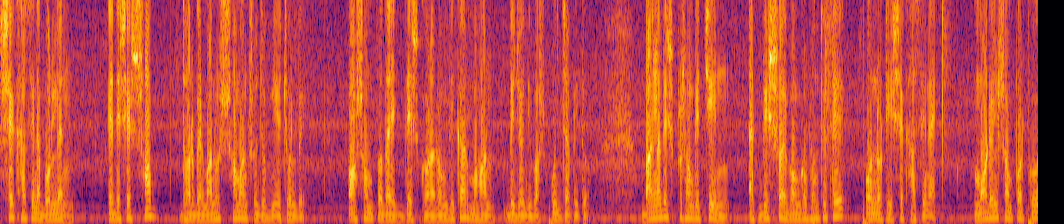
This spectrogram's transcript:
শেখ হাসিনা বললেন এদেশের সব ধর্মের মানুষ সমান সুযোগ নিয়ে চলবে। অসাম্প্রদায়িক দেশ গড়ার অঙ্গীকার মহান বিজয় দিবস উদযাপিত। বাংলাদেশ প্রসঙ্গে চীন এক বিস্ময় বঙ্গবন্ধুতে, অন্যটি শেখ হাসিনায়। মডেল সম্পর্ক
